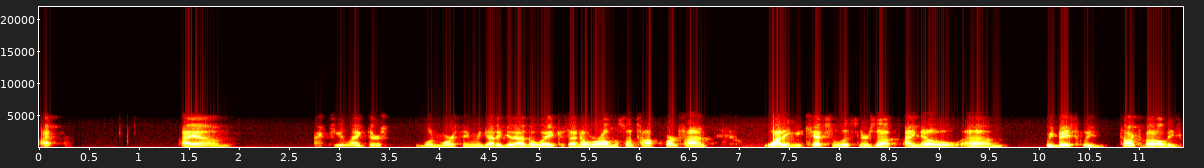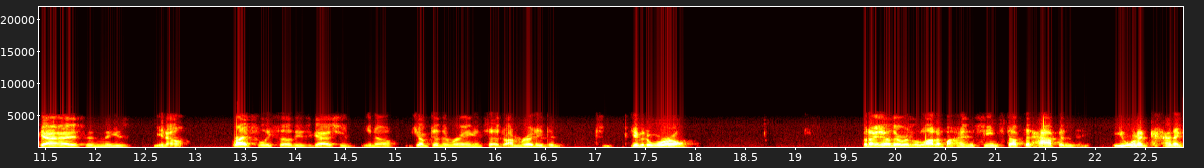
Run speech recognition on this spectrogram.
I I um I feel like there's one more thing we got to get out of the way because I know we're almost on top of our time. Why don't you catch the listeners up? I know um, we basically talked about all these guys and these, you know, rightfully so, these guys who, you know, jumped in the ring and said, I'm ready to, to give it a whirl. But I know there was a lot of behind the scenes stuff that happened you want to kind of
